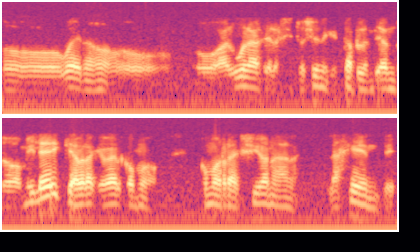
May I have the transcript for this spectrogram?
o bueno o, algunas de las situaciones que está planteando mi ley, que habrá que ver cómo, cómo reacciona la gente.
